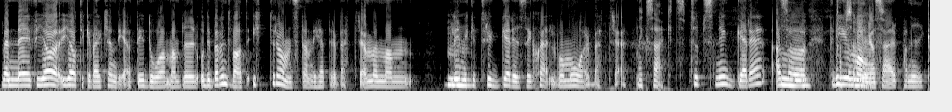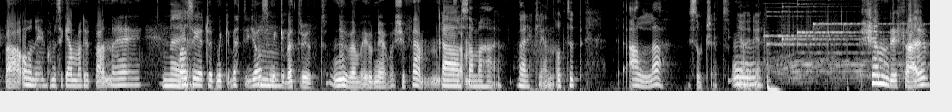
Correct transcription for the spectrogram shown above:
Men nej, för jag, jag tycker verkligen det. Att det är då man blir, och det behöver inte vara att yttre omständigheter är bättre. Men man blir mycket tryggare i sig själv och mår bättre. Exakt. Typ snyggare. Alltså, för det är ju absolut. många så här panik. Bara, Åh nej, jag kommer se gammal ut. Bara, nej. Nej. Man ser typ mycket bättre. Jag ser mycket bättre ut nu än vad jag gjorde när jag var 25. Liksom. Ja, samma här. Verkligen. Och typ alla i stort sett gör det. kändisar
